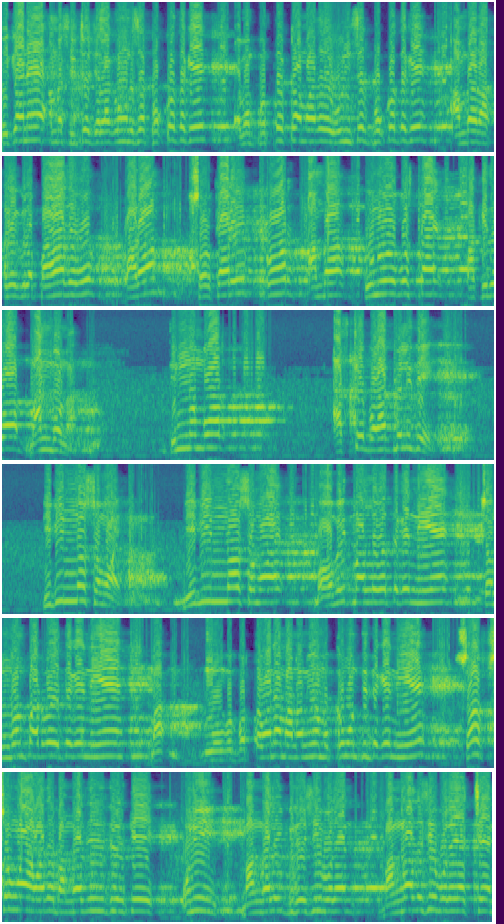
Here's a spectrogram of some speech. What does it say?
ওইখানে আমরা শিলচর জেলা কংগ্রেসের পক্ষ থেকে এবং প্রত্যেকটা আমাদের উইংসের পক্ষ থেকে আমরা রাত্রে এগুলো পাওয়া দেবো। কারণ সরকারি কর আমরা কোনো অবস্থায় পাখি দেওয়া মানব না। তিন নম্বর, আজকে বরাকবেলিতে বিভিন্ন সময় বিভিন্ন সময় অমিত মাল্যবর থেকে নিয়ে, চন্দন পাটোয়ারি থেকে নিয়ে বর্তমানে মাননীয় মুখ্যমন্ত্রী থেকে নিয়ে সব সময় আমাদের বাঙালিদেরকে উনি বাঙালি বিদেশি বলেন, বাংলাদেশি বলে যাচ্ছেন।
